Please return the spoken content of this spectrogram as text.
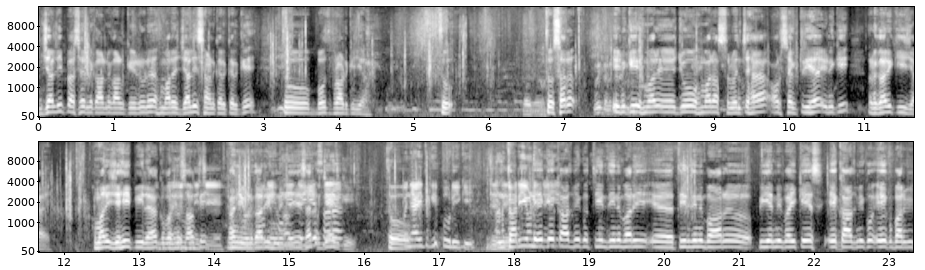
जाली पैसे निकाल निकाल के इन्होंने हमारे जाली साइन कर करके तो बहुत फ्रॉड किया। तो तो सर इनकी हमारे जो हमारा सरपंच है और सेक्रेटरी है इनकी अड़गारी की जाए। हमारी यही अपील है गवर्नर साहब की। हाँ जी अड़गारी होनी चाहिए सर। की। तो पंचायत की पूरी की। जानकारी एक एक आदमी को तीन दिन बारी तीन दिन बार पीएमई बाई केस एक आदमी को एक बार भी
